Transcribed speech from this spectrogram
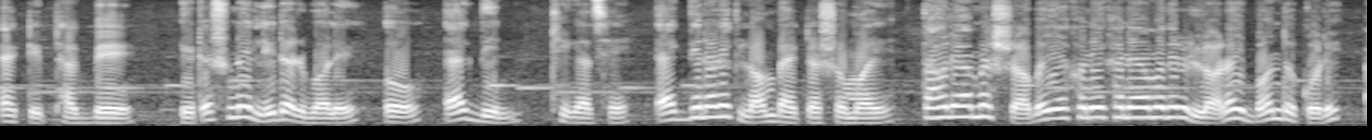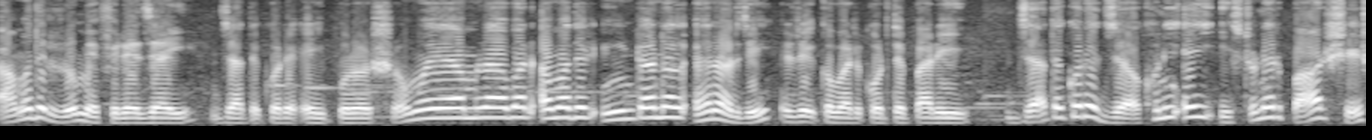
অ্যাক্টিভ থাকবে। এটা শুনে লিডার বলে, ও, একদিন, ঠিক আছে, একদিন অনেক লম্বা একটা সময়। তাহলে আমরা সবাই এখন এখানে আমাদের লড়াই বন্ধ করে আমাদের রুমে ফিরে যাই, যাতে করে এই পুরো সময়ে আমরা আবার আমাদের ইন্টারনাল এনার্জি রিকভার করতে পারি। যাতে করে যখনই এই স্টোনের পার শেষ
